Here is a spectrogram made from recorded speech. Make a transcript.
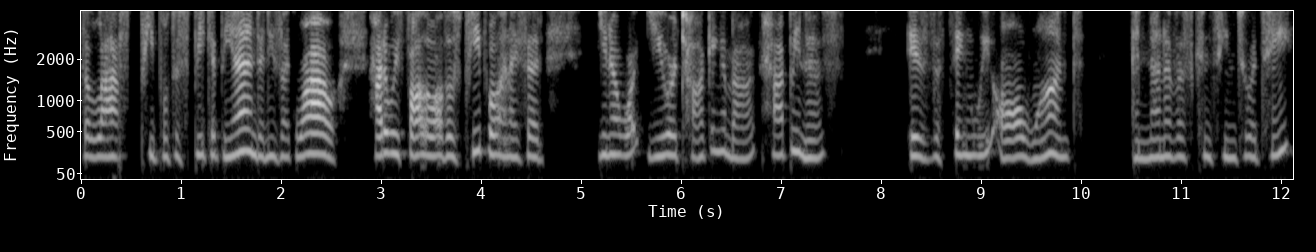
the last people to speak at the end. And he's like, wow, how do we follow all those people? And I said, you know what you are talking about, happiness is the thing we all want and none of us can seem to attain.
